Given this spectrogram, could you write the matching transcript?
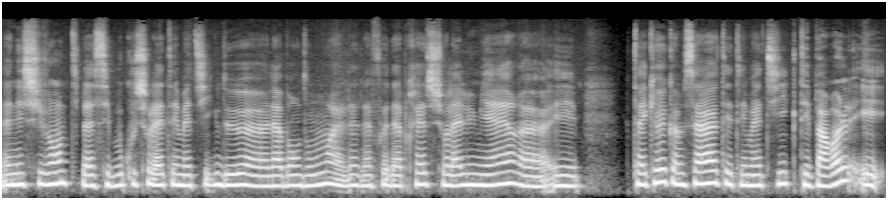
L'année suivante, bah, c'est beaucoup sur la thématique de euh, l'abandon. Euh, la, fois d'après, sur la lumière. Euh, et t'accueilles comme ça tes thématiques, tes paroles. Et,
